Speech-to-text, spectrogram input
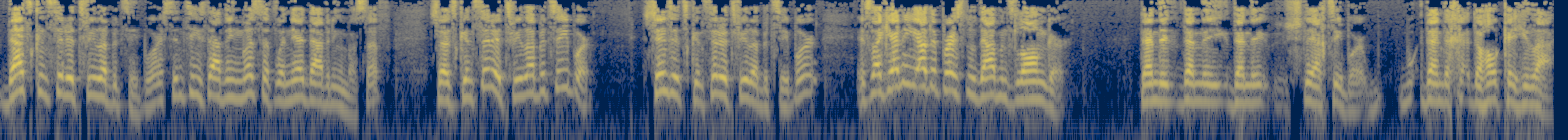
that's considered tefillah b'tzibur, since he's davening musaf when they're davening musaf. So it's considered tefillah b'tzibur. Since it's considered tefillah b'tzibur, it's like any other person who davens longer than the than the than the shliach tzibur, than the the whole kehillah.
